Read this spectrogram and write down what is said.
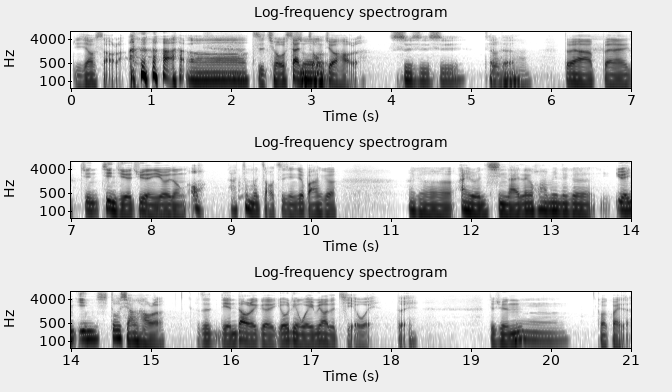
比较少了。哦，只求善终就好了。是是是，真的。对啊，对啊，本来进进击的巨人也有一种哦，他这么早之前就把那个那个艾伦醒来那个画面那个原因都想好了，可是连到了一个有点微妙的结尾，对，就觉得嗯，怪怪的。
